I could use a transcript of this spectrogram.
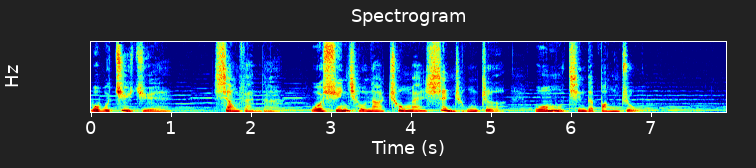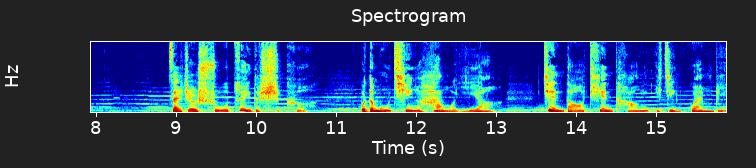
我不拒绝，相反的。我寻求那充满圣宠者，我母亲的帮助。在这赎罪的时刻，我的母亲和我一样，见到天堂已经关闭，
